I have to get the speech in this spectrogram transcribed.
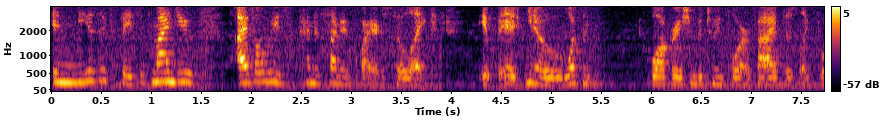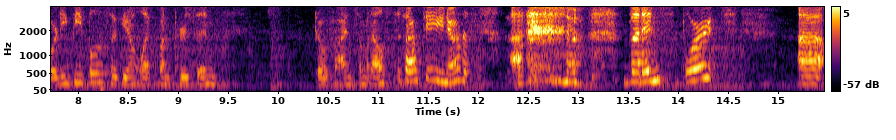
in music spaces, mind you, I've always kind of sung in choirs. So, like, it, it you know, it wasn't cooperation between four or five. There's like 40 people. So, if you don't like one person, go find someone else to talk to, you know? Uh, but in sport, uh,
